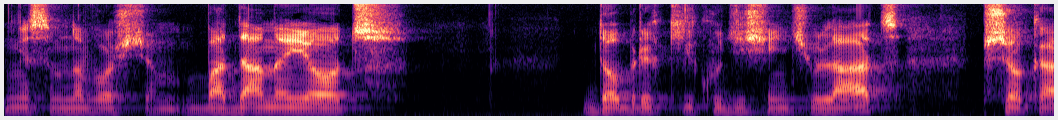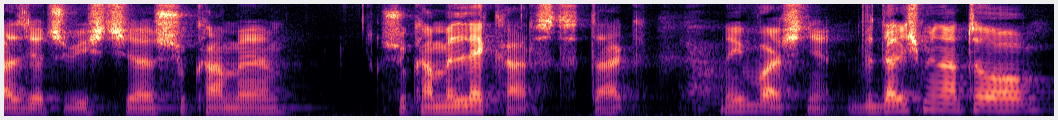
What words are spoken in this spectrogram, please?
nie są nowością. Badamy je od dobrych kilkudziesięciu lat. Przy okazji oczywiście szukamy, szukamy lekarstw, tak? No i właśnie, wydaliśmy na to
